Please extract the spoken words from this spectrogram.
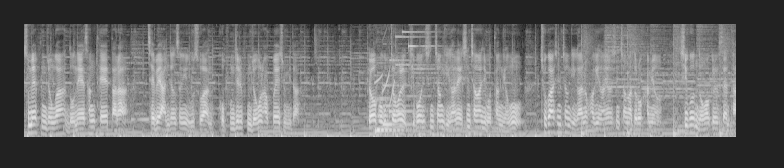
수매 품종과 논의 상태에 따라 재배 안정성이 우수한 고품질 품종을 확보해 줍니다. 벼 보급종을 기본 신청 기간에 신청하지 못한 경우 추가 신청 기간을 확인하여 신청하도록 하며 시군 농업교육센터,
